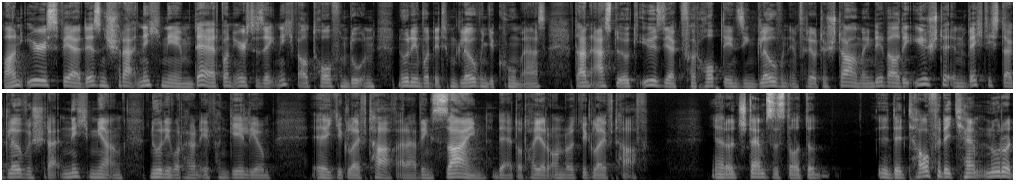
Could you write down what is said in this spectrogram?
Wenn erst wer diesen Schritt nicht nehmen wird, wenn erst sich nicht will taufen lassen, nur dem, was zum Glauben gekommen ist, dann hast du auch ihr sich verhofft, den sie Glauben in Freude stellen, die, weil die erste und wichtigste Glaubensschritt nicht merken, nur dem, was im Evangelium äh, geglaubt hat, oder wegen sein, der dort er andere geglaubt hat. Ja, das stimmt es dort die Taufe, die kommt nur,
